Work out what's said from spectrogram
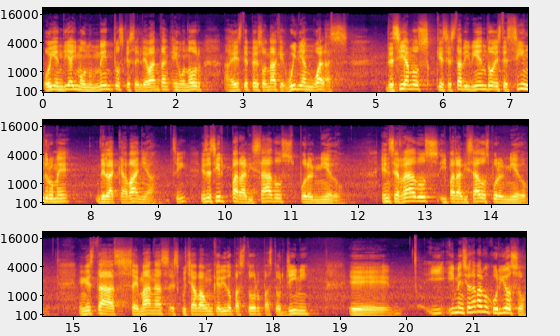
Hoy en día hay monumentos que se levantan en honor a este personaje, William Wallace. Decíamos que se está viviendo este síndrome de la cabaña, ¿sí? es decir, paralizados por el miedo, encerrados y paralizados por el miedo. En estas semanas escuchaba a un querido pastor, Pastor Jimmy, eh, y, mencionaba algo curioso.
